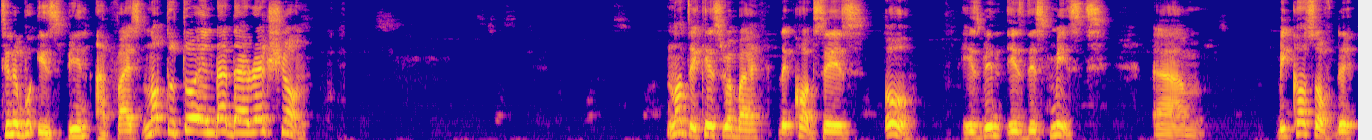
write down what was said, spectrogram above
Tinubu is being advised not to go in that direction. Not a case whereby the court says, oh, he's been is dismissed um, because of the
